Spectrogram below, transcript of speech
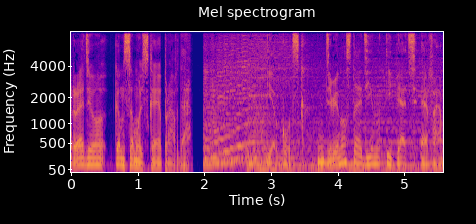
Радио «Комсомольская правда». Иркутск. 91,5 FM.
